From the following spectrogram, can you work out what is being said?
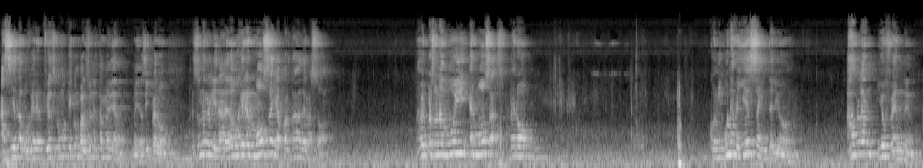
Así es la mujer, fíjense como que comparación está media, media así, pero es una realidad, es la mujer hermosa y apartada de razón. Va a haber personas muy hermosas, pero con ninguna belleza interior hablan y ofenden.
